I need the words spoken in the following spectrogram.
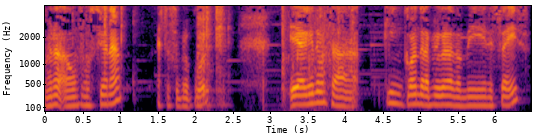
Bueno, aún funciona. Esto es super. Y aquí tenemos a King Kong de la película 2006.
